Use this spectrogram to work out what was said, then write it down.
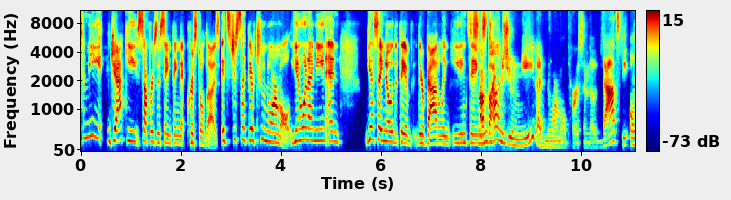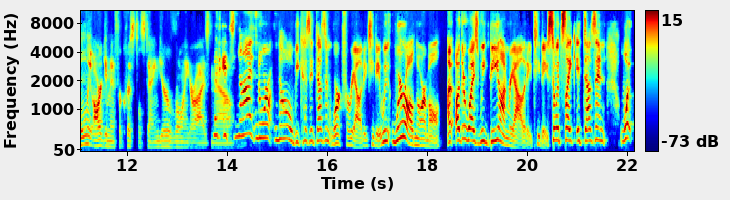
to me, Jackie suffers the same thing that Crystal does. It's just like they're too normal. You know what I mean? And yes, I know that they have they're battling eating things. Sometimes but, you need a normal person, though. That's the only argument for Crystal staying. You're rolling your eyes now. But it's not nor no, because it doesn't work for reality TV. We we're all normal. Otherwise, we'd be on reality TV. So it's like it doesn't what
